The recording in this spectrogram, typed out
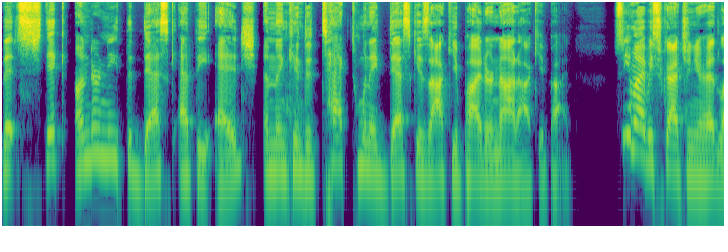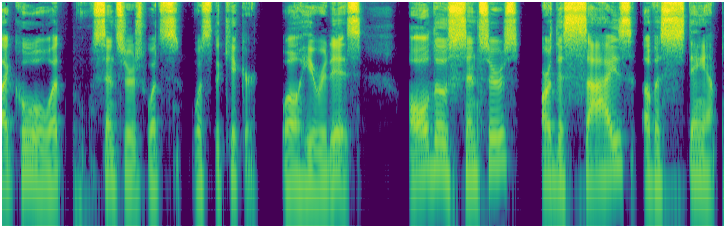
that stick underneath the desk at the edge and then can detect when a desk is occupied or not occupied. So you might be scratching your head like, cool, what sensors? What's what's the kicker? Well, here it is. All those sensors are the size of a stamp.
